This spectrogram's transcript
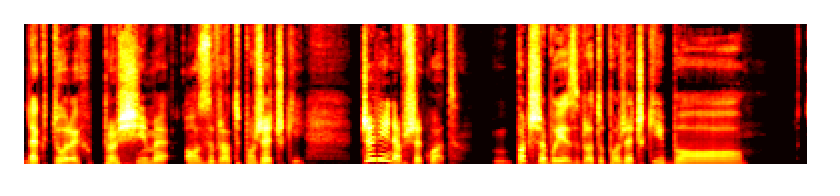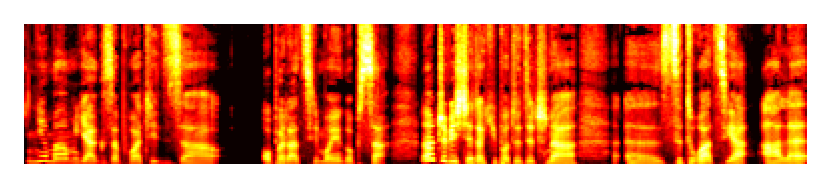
dla których prosimy o zwrot pożyczki. Czyli na przykład potrzebuję zwrotu pożyczki, bo nie mam jak zapłacić za operację mojego psa. No oczywiście to hipotetyczna e, sytuacja, ale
